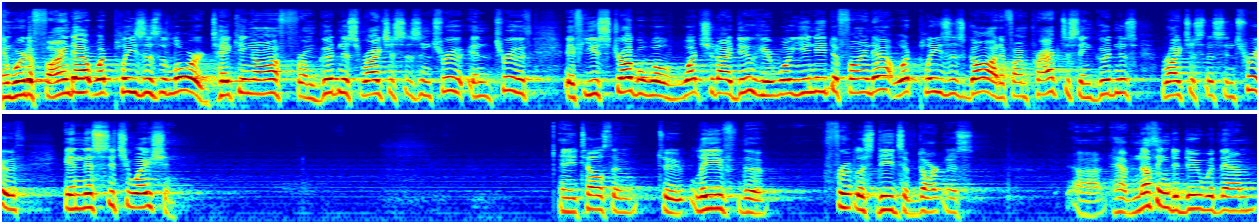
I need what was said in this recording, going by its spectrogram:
And we're to find out what pleases the Lord, taking off from goodness, righteousness, and truth. In truth, if you struggle, well, what should I do here? Well, you need to find out what pleases God if I'm practicing goodness, righteousness, and truth in this situation. And he tells them to leave the fruitless deeds of darkness, uh, have nothing to do with them.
